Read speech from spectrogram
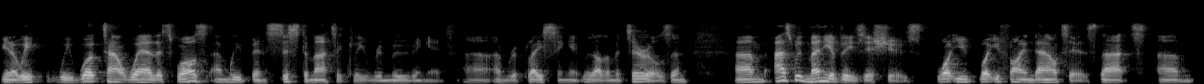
you know, we, we worked out where this was and we've been systematically removing it uh, and replacing it with other materials. And um, as with many of these issues, what you what you find out is that um,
